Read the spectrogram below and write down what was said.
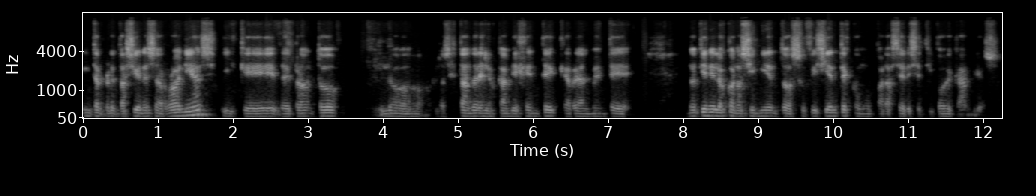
interpretaciones erróneas y que de pronto los estándares los cambie gente que realmente no tiene los conocimientos suficientes como para hacer ese tipo de cambios.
